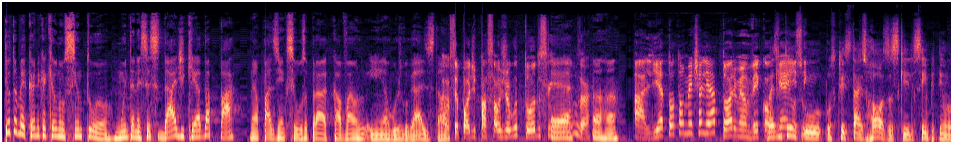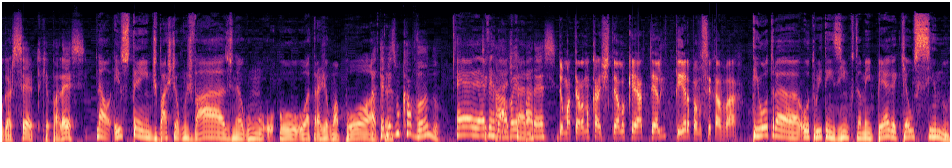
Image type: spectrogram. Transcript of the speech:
Tem outra mecânica que eu não sinto muita necessidade, que é a da pá, né? A pazinha que você usa pra cavar em alguns lugares e tal. Aí você pode passar o jogo todo sem É, usar. aham. Ali é totalmente aleatório mesmo, ver Mas não qualquer tem os, o- os cristais rosas que ele sempre tem um lugar certo que aparece? Não, isso tem debaixo de alguns vasos, né? Algum, ou, ou atrás de alguma porta. Até mesmo cavando. É, é Você verdade, cava e cara. aparece. Tem uma tela no castelo que é a tela inteira pra você cavar. Tem outra, outro itemzinho que também pega, que é o sino.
